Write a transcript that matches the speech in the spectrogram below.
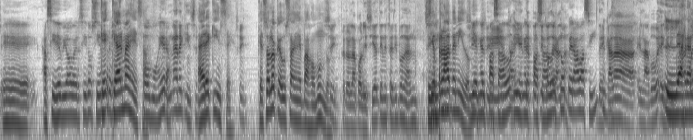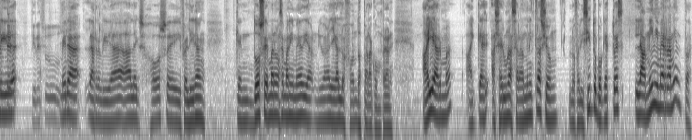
Eh, así debió haber sido siempre. ¿Qué, arma es esa? Como era. Un AR-15. AR-15. Sí. Que eso es lo que usan en el bajo mundo. Sí, pero la policía tiene este tipo de armas. Siempre las ha tenido. Y en el pasado, y en el pasado esto operaba así. De cada, en la, la realidad. Tiene su, mira, la realidad, Alex, José y Ferdinand, que en dos semanas, una semana y media, no iban a llegar los fondos para comprar hay armas, hay que hacer una sana administración. Lo felicito porque esto es la mínima herramienta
